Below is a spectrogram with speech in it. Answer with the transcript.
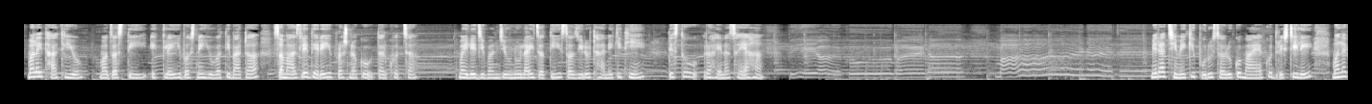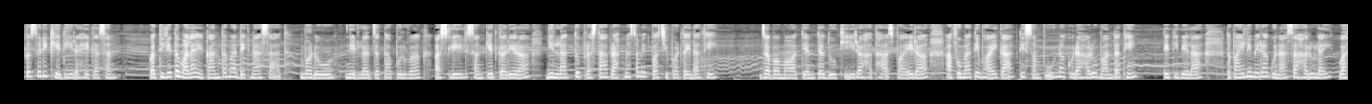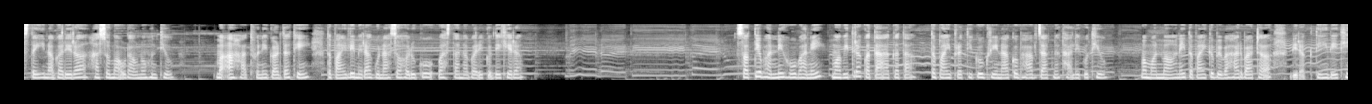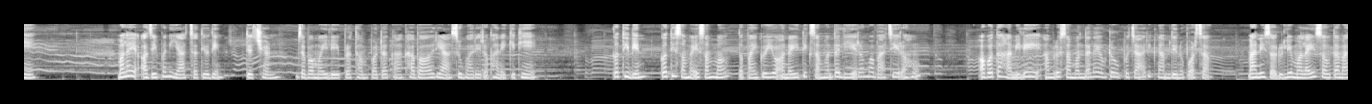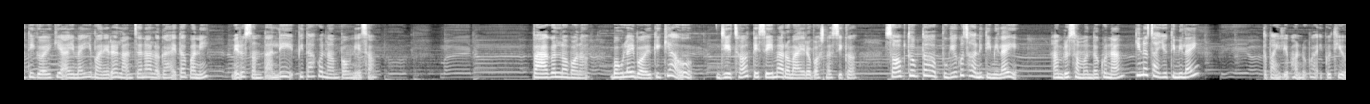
मलाई थाहा थियो म जस्ती एक्लै बस्ने युवतीबाट समाजले धेरै प्रश्नको उत्तर खोज्छ। मैले जीवन जिउनुलाई जति सजिलो ठानेकी थिएँ त्यस्तो रहेनछ यहाँ। मेरा छिमेकी पुरुषहरूको मायाको दृष्टिले मलाई कसरी खेदिरहेका छन्? कतिले त मलाई एकान्तमा देख्न साथ बडो निर्लजतापूर्वक अश्लील सङ्केत गरेर घिनलाग्दो प्रस्ताव राख्न समेत पछि पर्दैनथे। जब म अत्यन्त दुखी र हताश भएर आफूमाथि भएका ती सम्पूर्ण कुराहरू भन्दथेँ त्यति बेला तपाईँले मेरा गुनासाहरूलाई वास्तै नगरेर हाँसोमा उडाउनुहुन्थ्यो। म आहत हुने गर्दथेँ तपाईँले मेरा गुनासोहरूको वास्ता नगरेको देखेर। सत्य भन्ने हो भने म भित्र कता कता तपाईँप्रतिको घृणाको भाव जाग्न थालेको थियो। म मनमा नै तपाईँको व्यवहारबाट विरक्ति हिँड्दै थिएँ। मलाई अझै पनि याद छ त्यो दिन। त्यो क्षण जब मैले प्रथम पटक आँखाभरि आँसु भरेर भनेकी थिएँ। कति दिन कति समयसम्म तपाईँको यो अनैतिक सम्बन्ध लिएर म बाँचिरहँ? अब त हामीले हाम्रो सम्बन्धलाई एउटा औपचारिक नाम दिनुपर्छ। मानिसहरूले मलाई सौतामाथि गएकी आइमाई भनेर लान्छना लगाए तापनि मेरो सन्तानले पिताको नाम पाउनेछ। पागल नबन बहुलाई भयो कि क्या हो? जे छ त्यसैमा रमाएर बस्न सिक। सब थोक त पुगेको छ नि तिमीलाई। हाम्रो सम्बन्धको नाम किन चाहियो तिमीलाई? तपाईँले भन्नुभएको थियो।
